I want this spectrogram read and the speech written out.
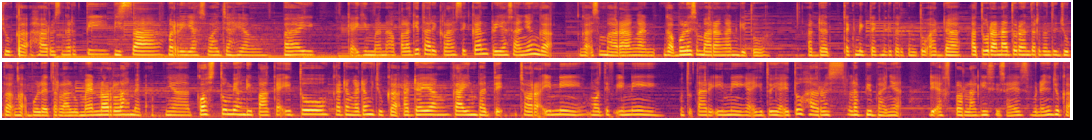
juga harus ngerti bisa merias wajah yang baik kayak gimana. Apalagi tari klasik kan riasannya nggak nggak sembarangan nggak boleh sembarangan gitu. Ada teknik-teknik tertentu ada aturan-aturan tertentu juga nggak boleh terlalu menor lah make upnya. Kostum yang dipakai itu kadang-kadang juga ada yang kain batik corak ini motif ini untuk tari ini kayak gitu ya itu harus lebih banyak dieksplor lagi sih saya sebenarnya juga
